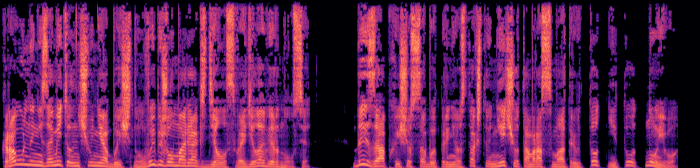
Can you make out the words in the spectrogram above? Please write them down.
Караульный не заметил ничего необычного. Выбежал моряк, сделал свои дела, вернулся. Да и запах еще с собой принес, так что нечего там рассматривать. Тот, не тот, ну его.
